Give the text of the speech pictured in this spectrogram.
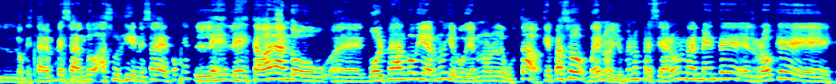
lo que estaba empezando a surgir en esa época, les, estaba dando eh, golpes al gobierno y el gobierno no le gustaba. ¿Qué pasó? Bueno, ellos menospreciaron realmente el rock que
